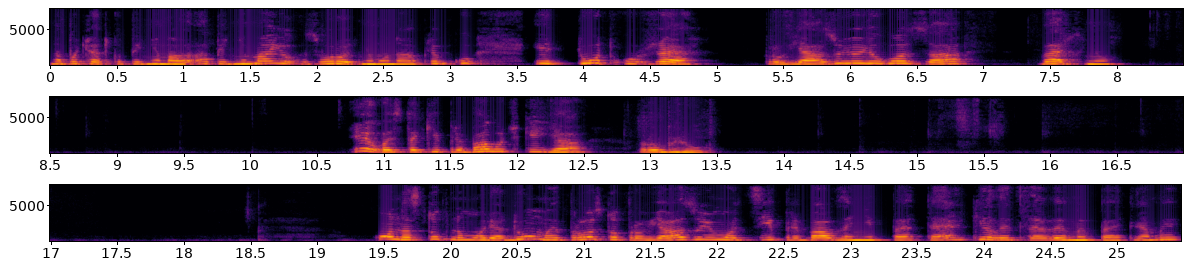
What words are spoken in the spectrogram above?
на початку піднімала, а піднімаю в зворотньому напрямку, і тут уже пров'язую його за верхню. І ось такі прибавочки я роблю. У наступному ряду ми просто пров'язуємо ці прибавлені петельки лицевими петлями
